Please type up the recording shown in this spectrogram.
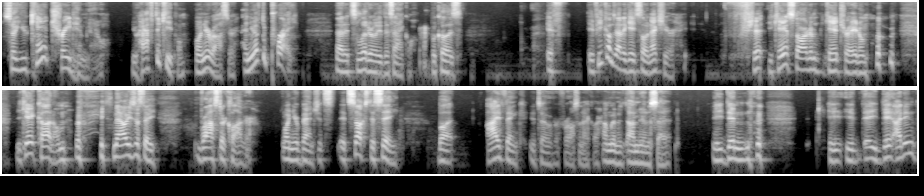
So you can't trade him now. You have to keep him on your roster and you have to pray that it's literally this ankle because if if he comes out of gate slow next year, shit, you can't start him, you can't trade him, you can't cut him. now he's just a roster clogger on your bench. It's it sucks to see, but I think it's over for Austin Ekeler. I'm gonna I'm gonna say it. He didn't. he, he, he did. I didn't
